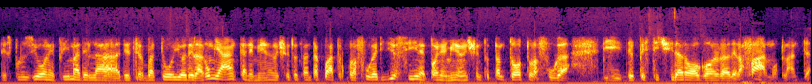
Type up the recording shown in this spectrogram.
l'esplosione prima della, del serbatoio della Rumianca nel 1984 con la fuga di diossina e poi nel 1988 la fuga di, del pesticida Rogor della Farmoplant.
